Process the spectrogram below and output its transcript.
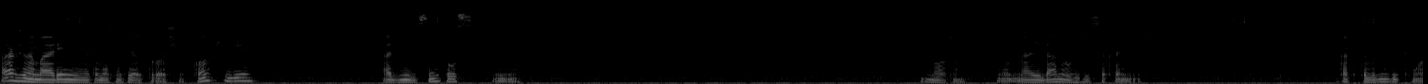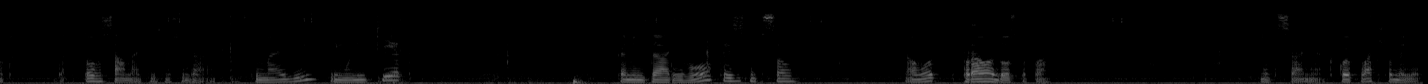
Также на моей арене это можно сделать проще. Конфиги, admin simples и вот он. И Мои данные уже здесь сохранились. Как это выглядит, вот. Да, то же самое пишем сюда. Steam ID, иммунитет, комментарий волк я здесь написал. А вот право доступа. Написание. Какой флаг что дает.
